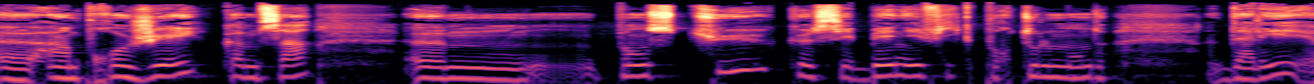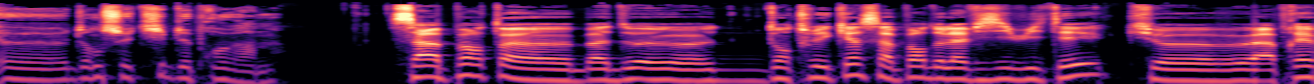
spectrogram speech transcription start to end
euh, un projet comme ça. Euh, Penses-tu que c'est bénéfique pour tout le monde d'aller dans ce type de programme? Ça apporte, euh, bah, de, dans tous les cas, ça apporte de la visibilité. Que euh, après,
